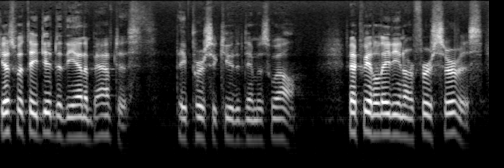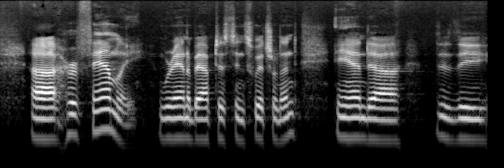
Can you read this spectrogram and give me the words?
guess what they did to the Anabaptists? They persecuted them as well. In fact, we had a lady in our first service. Uh, her family were Anabaptists in Switzerland, and uh, the, the,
